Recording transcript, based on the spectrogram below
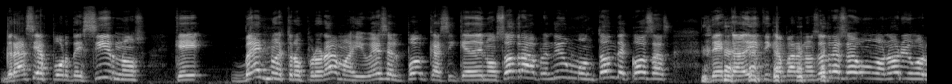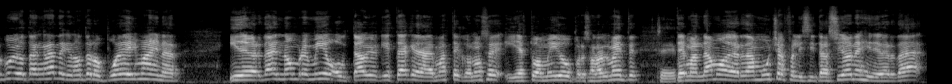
Gracias por decirnos que ves nuestros programas y ves el podcast y que de nosotros has aprendido un montón de cosas de estadística. Para nosotros eso es un honor y un orgullo tan grande que no te lo puedes imaginar. Y de verdad, en nombre mío, Octavio aquí está, que además te conoce y es tu amigo personalmente. Sí. Te mandamos de verdad muchas felicitaciones y de verdad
